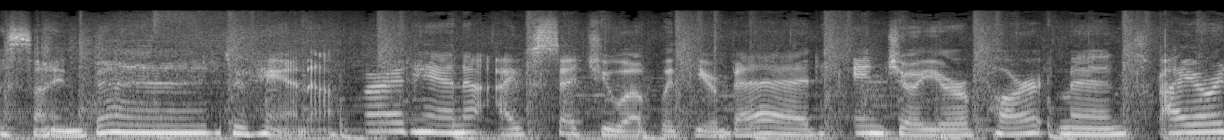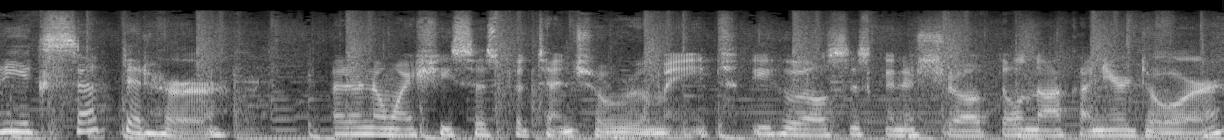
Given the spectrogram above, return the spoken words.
Assign bed to Hannah. All right, Hannah, I've set you up with your bed. Enjoy your apartment. I already accepted her. I don't know why she says potential roommate. See who else is going to show up. They'll knock on your door.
